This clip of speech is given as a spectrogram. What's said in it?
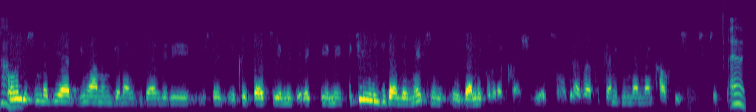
Ha. onun dışında diğer binanın genel giderleri, işte kırtasiyemiz, elektriğimiz, bütün giderlerin hepsini e, dernek olarak karşılıyoruz. Ama biraz artık hani gündemden kalktı işin açıkçası. Evet.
